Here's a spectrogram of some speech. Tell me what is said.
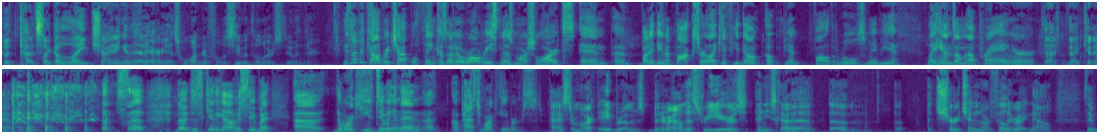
But God, it's like a light shining in that area. It's wonderful to see what the Lord's doing there. Is that a Calvary Chapel thing? Because I know Raul Ries knows martial arts, and uh, Buddy being a boxer, like if you don't oh, you know, follow the rules, maybe you lay hands on without praying, or That that can happen. so. No, just kidding, obviously. But uh, the work he's doing, and then uh, uh, Pastor Mark Abrams. Pastor Mark Abrams been around this for years, and he's got a um, a, a church in North Philly right now. They're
